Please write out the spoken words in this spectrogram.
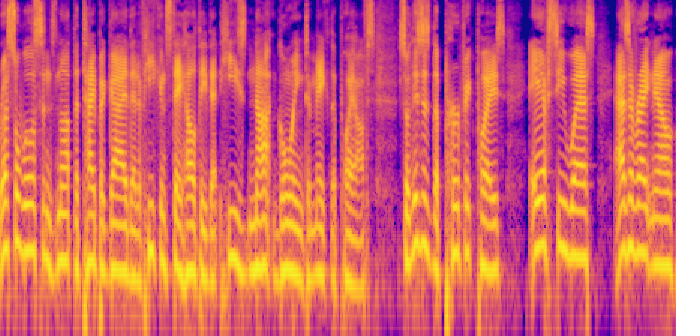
Russell Wilson's not the type of guy that if he can stay healthy that he's not going to make the playoffs. So this is the perfect place. AFC West as of right now,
